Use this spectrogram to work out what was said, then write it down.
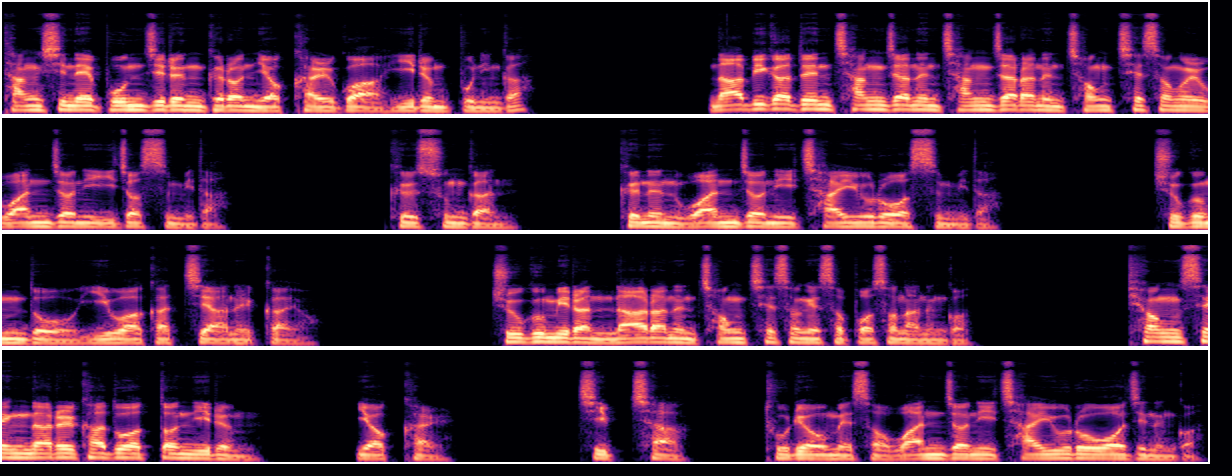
당신의 본질은 그런 역할과 이름뿐인가? 나비가 된 장자는 장자라는 정체성을 완전히 잊었습니다. 그 순간 그는 완전히 자유로웠습니다. 죽음도 이와 같지 않을까요? 죽음이란 나라는 정체성에서 벗어나는 것. 평생 나를 가두었던 이름, 역할, 집착, 두려움에서 완전히 자유로워지는 것.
